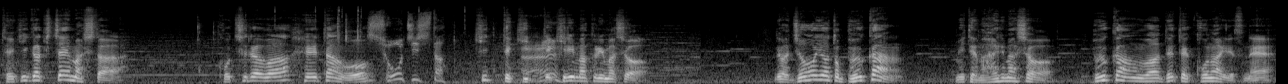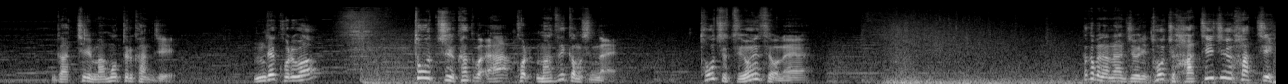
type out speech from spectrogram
敵が来ちゃいました。こちらは平坦を承知した。切って切って切りまくりましょう。では常用と武漢見てまいりましょう。武漢は出てこないですね。がっちり守ってる感じ。んでこれは？東中各馬あこれまずいかもしんない。東中強いんですよね。各馬72東中88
